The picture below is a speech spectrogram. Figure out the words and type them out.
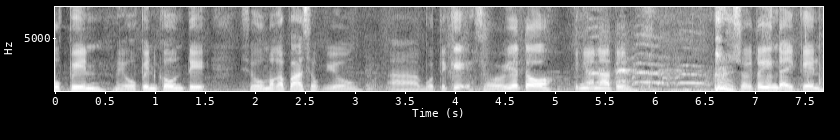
open, may open kaunti. So makapasok yung ah, butike. So ito, tingnan natin. so ito yung daikin.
